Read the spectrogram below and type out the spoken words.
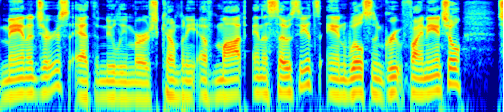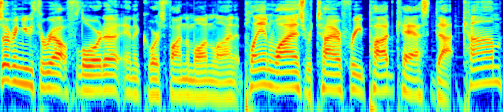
managers at the newly merged company of Mott and Associates and Wilson Group Financial, serving you throughout Florida. And of course, find them online at planwiseretirefreepodcast.com.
